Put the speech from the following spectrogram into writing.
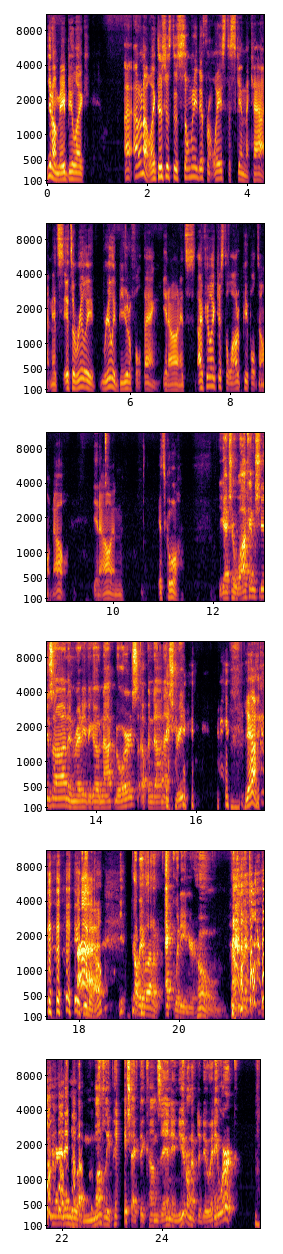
you know maybe like I, I don't know. Like there's just there's so many different ways to skin the cat, and it's it's a really really beautiful thing, you know. And it's I feel like just a lot of people don't know, you know, and it's cool. You got your walking shoes on and ready to go knock doors up and down that street. yeah, you ah, know, you probably have a lot of equity in your home. You like to turn that into a monthly paycheck that comes in, and you don't have to do any work? They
